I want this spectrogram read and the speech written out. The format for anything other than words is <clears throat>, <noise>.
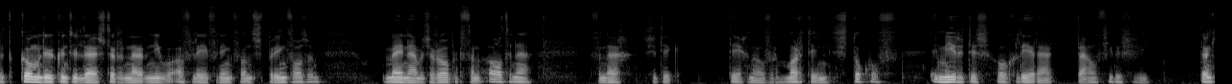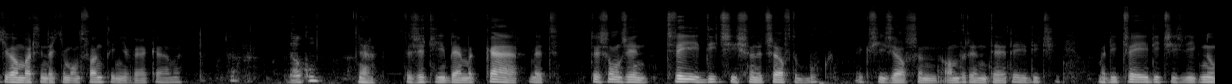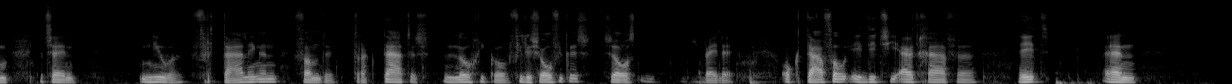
Het komende uur kunt u luisteren naar een nieuwe aflevering van Springvossen. Mijn naam is Robert van Altena. Vandaag zit ik tegenover Martin Stokhoff, emeritus hoogleraar taalfilosofie. Dankjewel Martin dat je me ontvangt in je werkkamer. welkom. Ja, we zitten hier bij elkaar met tussen ons in twee edities van hetzelfde boek. Ik zie zelfs een andere, een derde editie. Maar die twee edities die ik noem, dat zijn nieuwe vertalingen van de Tractatus Logico Philosophicus, zoals die bij de Octavo-editie uitgave heet. En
